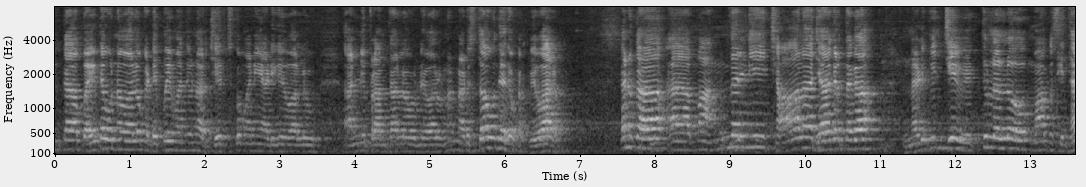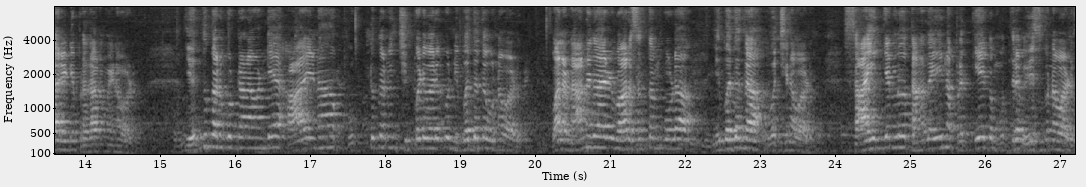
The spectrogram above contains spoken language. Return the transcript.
ఇంకా బయట ఉన్న వాళ్ళు ఒక డెబ్బై మంది ఉన్నారు. చేర్చుకోమని అడిగేవాళ్ళు అన్ని ప్రాంతాల్లో ఉండేవాళ్ళు ఉన్నారు. నడుస్తూ ఉంది అది ఒక వ్యవహారం. కనుక మా అందరినీ చాలా జాగ్రత్తగా నడిపించే వ్యక్తులలో మాకు సిద్ధారెడ్డి ప్రధానమైన వాడు. ఎందుకు అనుకుంటున్నామంటే ఆయన పుట్టుక నుంచి ఇప్పటి వరకు నిబద్ధత ఉన్నవాడు. వాళ్ళ నాన్నగారి వారసత్వం కూడా నిబద్ధత వచ్చినవాడు. సాహిత్యంలో తనదైన ప్రత్యేక ముద్ర వేసుకున్నవాడు.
